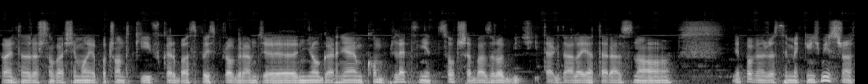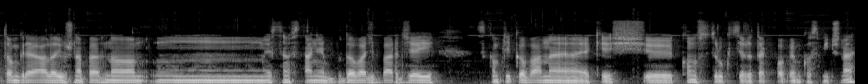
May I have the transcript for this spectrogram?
Pamiętam zresztą właśnie moje początki w Kerbal Space Program, gdzie nie ogarniałem kompletnie co trzeba zrobić i tak dalej, a teraz no nie powiem, że jestem jakimś mistrzem w tą grę, ale już na pewno mm, jestem w stanie budować bardziej skomplikowane jakieś y, konstrukcje, że tak powiem, kosmiczne.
